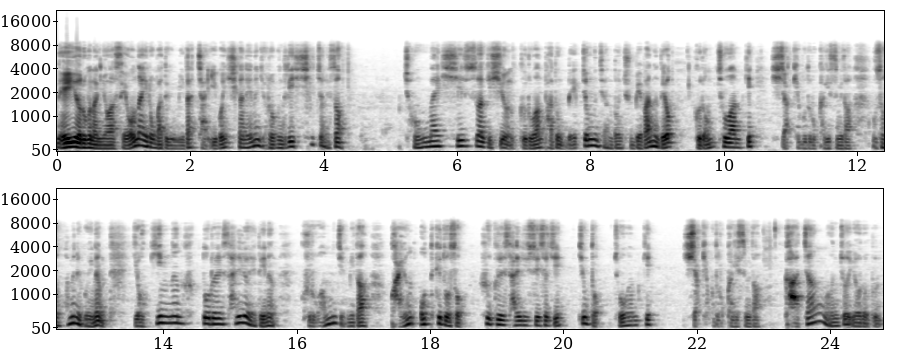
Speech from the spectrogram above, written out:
네 여러분 안녕하세요. 나이롱 바둑입니다. 자 이번 시간에는 여러분들이 실전에서 정말 실수하기 쉬운 그러한 바둑 맥점 문제 한번 준비해 봤는데요. 그럼 저와 함께 시작해 보도록 하겠습니다. 우선 화면에 보이는 여기 있는 흑도를 살려야 되는 그러한 문제입니다. 과연 어떻게 둬서 흑을 살릴 수 있을지 지금부터 저와 함께 시작해 보도록 하겠습니다 가장 먼저 여러분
